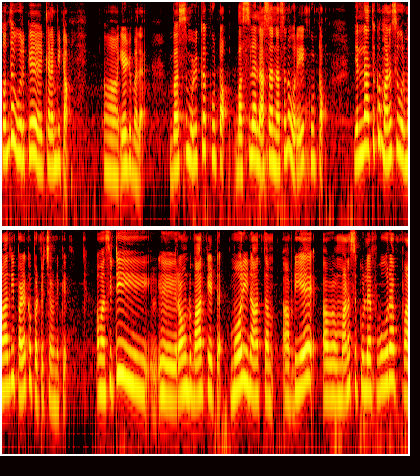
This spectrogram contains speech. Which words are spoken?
சொந்த ஊருக்கு கிளம்பிட்டான் ஏழுமலை. பஸ் முழுக்க கூட்டம். பஸ்ஸில் நச நசன்னு ஒரே கூட்டம். எல்லாத்துக்கும் மனசு ஒரு மாதிரி பழக்கப்பட்டுருச்சு அவனுக்கு. அவன் சிட்டி ரவுண்டு மார்க்கெட்டு மோரி நாத்தம் அப்படியே அவன் மனசுக்குள்ளே பூரா ப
